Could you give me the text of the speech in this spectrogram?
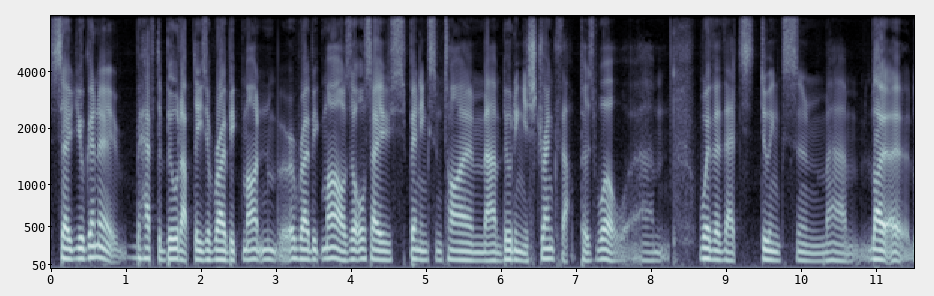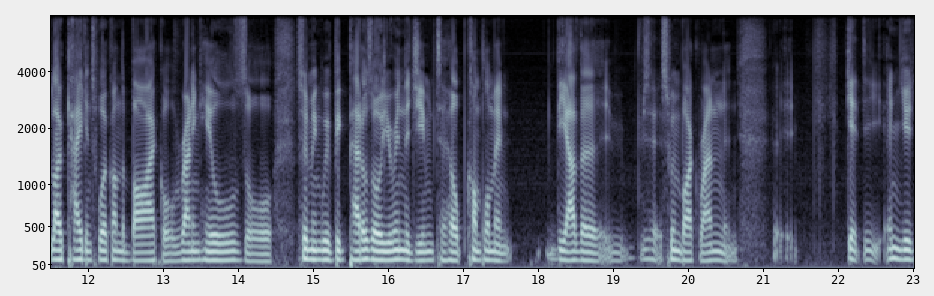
so you're going to have to build up these aerobic mi- aerobic miles. Also, spending some time um, building your strength up as well. Um, whether that's doing some um, low uh, low cadence work on the bike, or running hills, or swimming with big paddles, or you're in the gym to help complement the other uh, swim, bike, run, and uh, get the and you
